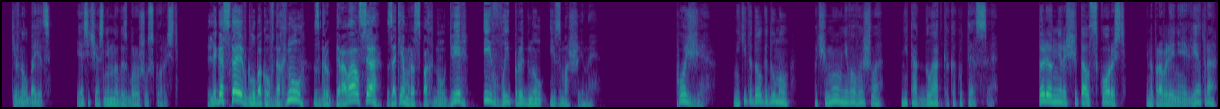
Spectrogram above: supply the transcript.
— кивнул боец, — «я сейчас немного сброшу скорость». Легостаев глубоко вдохнул, сгруппировался, затем распахнул дверь и выпрыгнул из машины. Позже Никита долго думал, почему у него вышло не так гладко, как у Тессы. То ли он не рассчитал скорость и направление ветра,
